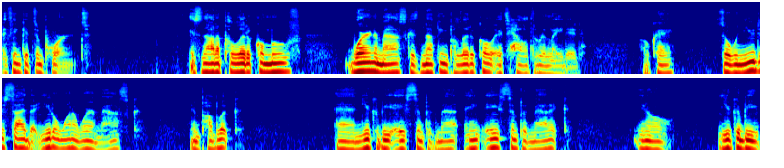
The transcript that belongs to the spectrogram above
I think it's important. It's not a political move. Wearing a mask is nothing political, it's health related. Okay? So when you decide that you don't want to wear a mask in public, and you could be asymptomatic, asymptomatic you know, you could be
